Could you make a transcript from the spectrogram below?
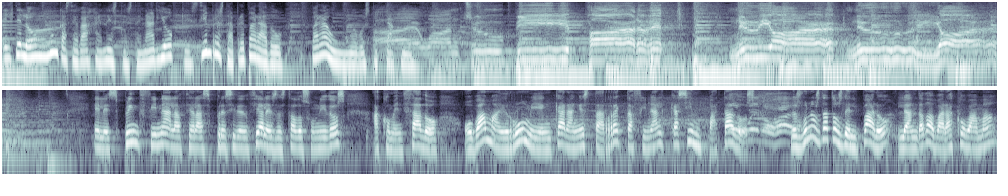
El telón nunca se baja en este escenario que siempre está preparado para un nuevo espectáculo. New York, New York. El sprint final hacia las presidenciales de Estados Unidos ha comenzado. Obama y Rumi encaran esta recta final casi empatados. Los buenos datos del paro le han dado a Barack Obama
